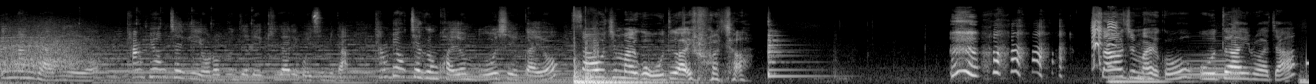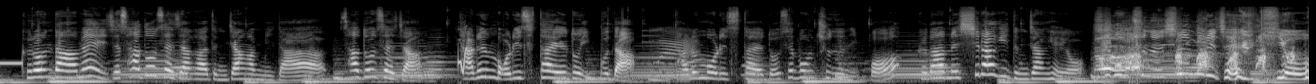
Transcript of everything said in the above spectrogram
끝난 게 아니에요. 탕평책이 여러분들을 기다리고 있습니다. 탕평책은 과연 무엇일까요? 싸우지 말고 오드아이로 하자. 싸우지 말고 오드아이로 하자. 그런 다음에 이제 사도세자가 등장합니다. 사도세자. 다른 머리 스타일도 이쁘다. 음, 다른 머리 스타일도 세봉추는 이뻐. 그 다음에 실학이 등장해요. 세봉추는 실물이 제일 귀여워.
